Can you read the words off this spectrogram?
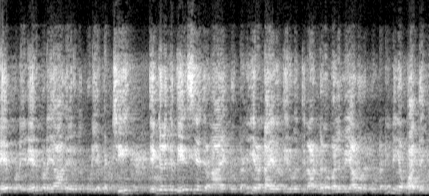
நேர்படை நேர்படையாக இருக்கக்கூடிய கட்சி எங்களுக்கு தேசிய ஜனநாயக கூட்டணி இரண்டாயிரத்தி இருபத்தி நான்குல வலிமையான ஒரு கூட்டணி நீங்க பாத்தீங்க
